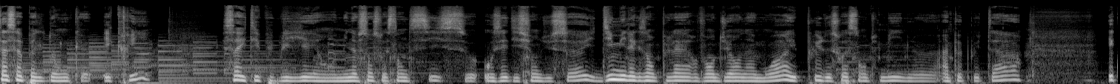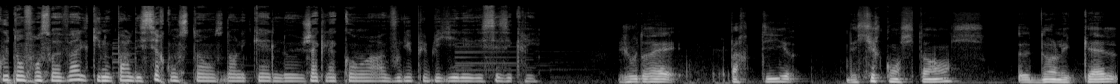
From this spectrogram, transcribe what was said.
Ça s'appelle donc Écrit. Ça a été publié en 1966 aux éditions du Seuil. 10 000 exemplaires vendus en un mois et plus de 60 000 un peu plus tard. Écoutons François Val qui nous parle des circonstances dans lesquelles Jacques Lacan a voulu publier ses écrits. Je voudrais partir des circonstances euh, dans lesquelles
